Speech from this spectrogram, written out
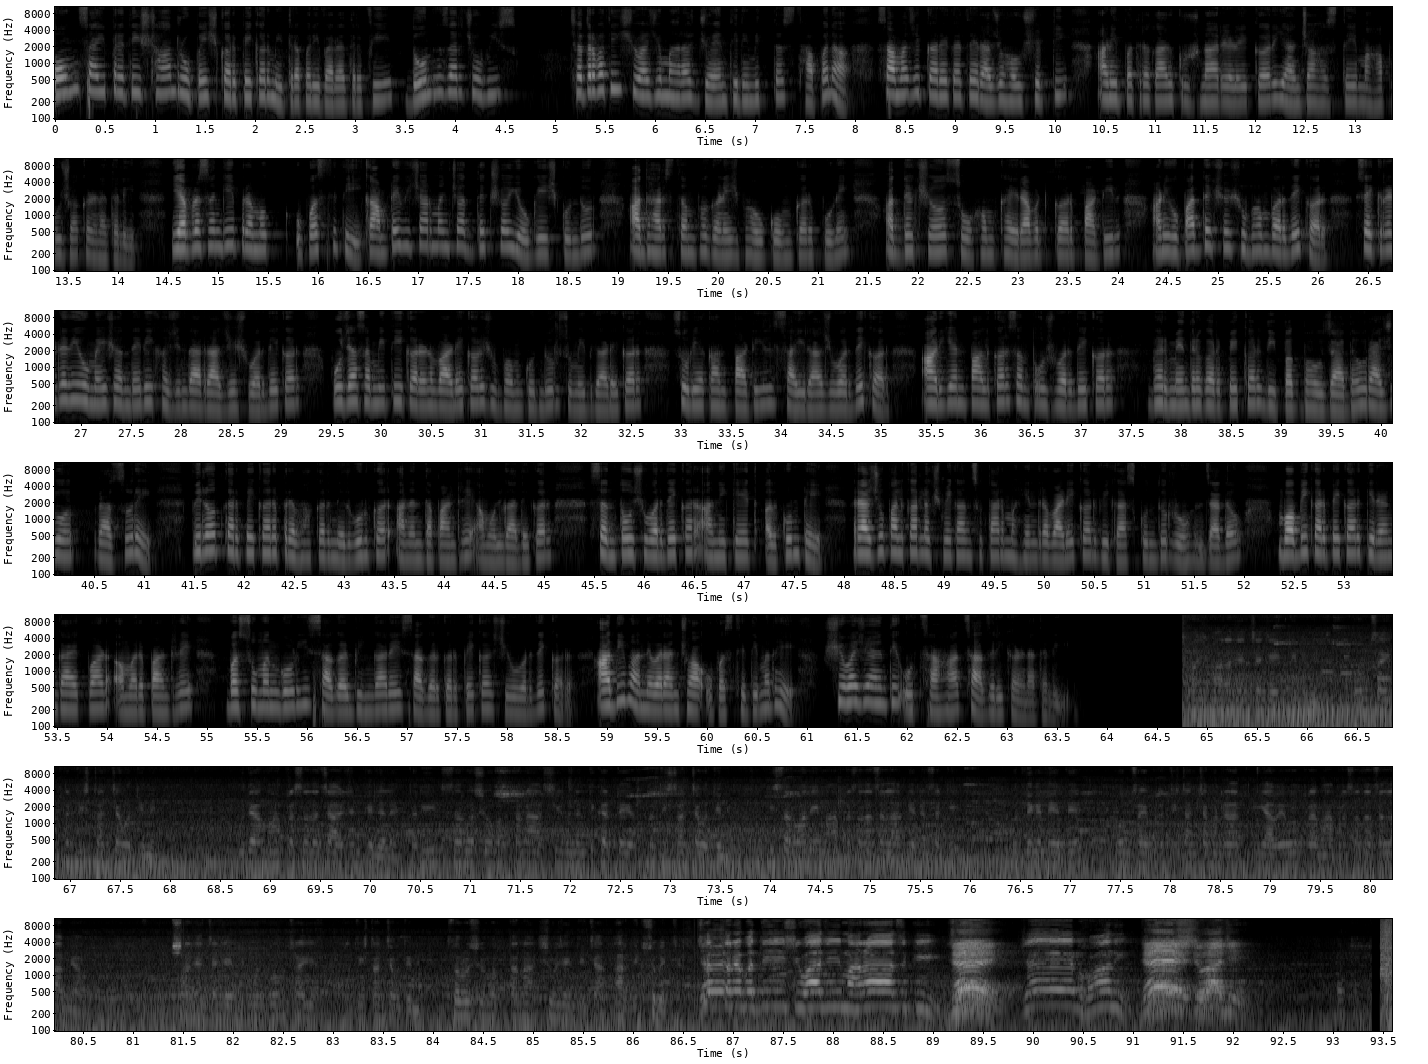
ओम साई प्रतिष्ठान रुपेश करपेकर मित्रपरिवारातर्फे दोन हजार चोवीस छत्रपती शिवाजी महाराज जयंतीनिमित्त स्थापना सामाजिक कार्यकर्ते राजू हाऊ शेट्टी आणि पत्रकार कृष्णा रेळेकर यांच्या हस्ते महापूजा करण्यात आली. याप्रसंगी प्रमुख उपस्थिती कामटे विचार मंच अध्यक्ष योगेश कुंदूर आधारस्तंभ गणेश भाऊ कोमकर पुणे अध्यक्ष सोहम खैरावटकर पाटील आणि उपाध्यक्ष शुभम वर्देकर सेक्रेटरी उमेश अंधेरी खजिनदार राजेश वर्देकर पूजा समिती करण वाडेकर शुभम कुंदूर सुमित गाडेकर सूर्यकांत पाटील साईराज वर्देकर आर्यन पालकर संतोष वर्देकर धर्मेंद्र करपेकर दीपक भाऊ जाधव राजू रासुरे विनोद करपेकर प्रभाकर निरगुणकर अनंत पांढरे अमोल गादेकर संतोष वर्देकर अनिकेत अलकुंटे राजू पालकर लक्ष्मीकांत सुतार महेंद्र वाडेकर विकास कुंदूर रोहन जाधव बॉबी करपेकर किरण गायकवाड अमर पांढरे बसू मनगोडी सागर भिंगारे सागर करपेकर शिववर्देकर आदी मान्यवरांच्या उपस्थितीमध्ये शिवजयंती उत्साहात साजरी करण्यात आली. महाराजांच्या जयंतीनिमित्त ओम साई प्रतिष्ठानच्या वतीने उद्या महाप्रसादाचे आयोजन केलेलं आहे. तरी सर्व शिवभक्तांना अशी विनंती करते प्रतिष्ठानच्या वतीने की सर्वांनी महाप्रसादाचा लाभ घेण्यासाठी बुदले गेले येथे ओम साई प्रतिष्ठानच्या मंडळात यावे व प्र- महाप्रसादाचा लाभ घ्यावा. महाराजांच्या जयंतीनिमित्त ओम साई प्रतिष्ठानच्या वतीने सर्व शिवभक्तांना शिवजयंतीच्या हार्दिक शुभेच्छा. छत्रपती शिवाजी महाराज की जय! जय भवानी. जय शिवाजी!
